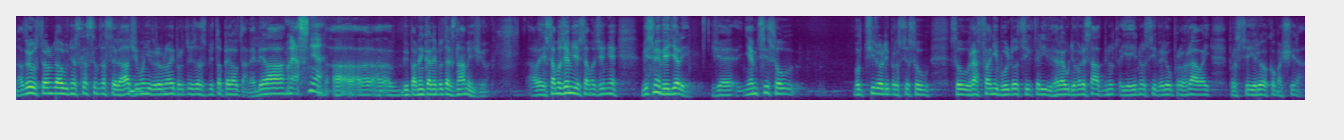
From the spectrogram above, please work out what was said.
Na druhou stranu, já už dneska jsem zase rád, že oni vyrovnali, protože zase by ta penalta nebyla. No jasně. A, a, a by panenka nebyl tak známý, že jo. Ale samozřejmě, samozřejmě, my jsme věděli, že Němci jsou od přírody prostě jsou, jsou rafani buldoci, kteří hrajou 90 minut a je jedno si vedou, prohrávají, prostě jedou jako mašina.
